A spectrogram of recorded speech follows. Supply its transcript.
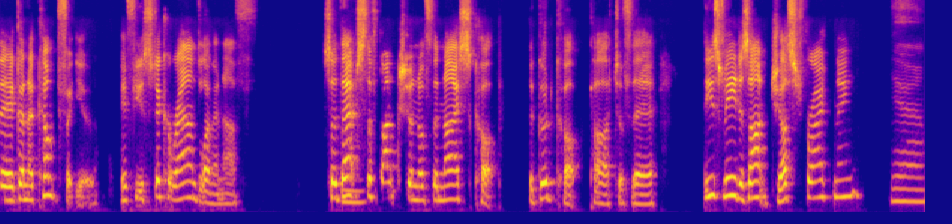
they're going to comfort you if you stick around long enough. So that's mm. the function of the nice cop, the good cop part of their these leaders aren't just frightening. Yeah.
